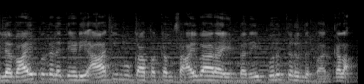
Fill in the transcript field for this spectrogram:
இல்ல வாய்ப்புகளை தேடி அதிமுக பக்கம் சாய்வாரா என்பதை பொறுத்திருந்து பார்க்கலாம்.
